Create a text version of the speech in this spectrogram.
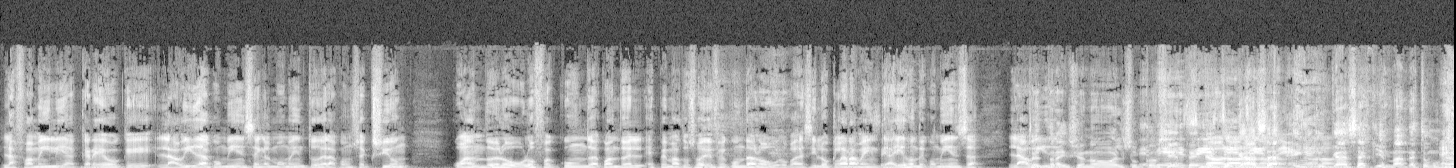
la familia. Creo que la vida comienza en el momento de la concepción, cuando el óvulo fecunda, cuando el espermatozoide fecunda el óvulo, para decirlo claramente. Ahí es donde comienza la Te vida. traicionó el subconsciente. Sí, en no, tu no, no, casa, no, en tu casa, quien manda es tu mujer.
